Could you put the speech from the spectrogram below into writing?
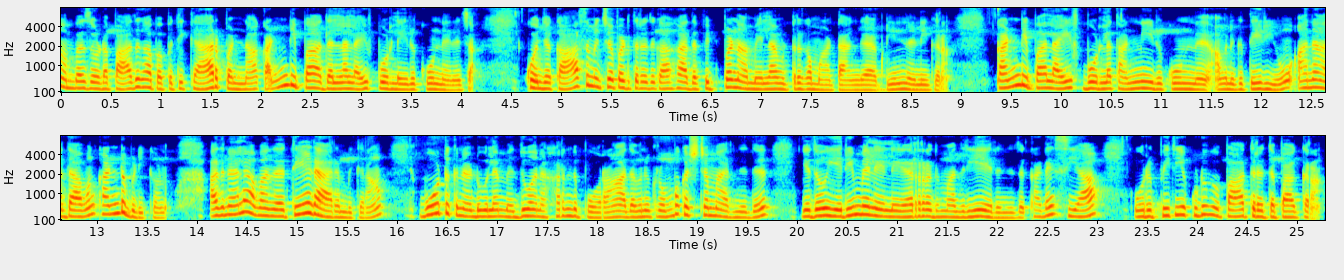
மெம்பர்ஸோட பாதுகாப்பை பற்றி கேர் பண்ணால் கண்டிப்பாக அதெல்லாம் லைஃப் போர்டில் இருக்கும்னு நினச்சான். கொஞ்சம் காசு மிச்சப்படுத்துறதுக்காக அதை ஃபிட் பண்ணாமையெல்லாம் விட்டுருக்க மாட்டாங்க அப்படின்னு நினைக்கிறான். கண்டிப்பாக லைஃப் போர்டில் தண்ணி இருக்கும்னு அவனுக்கு தெரியும். ஆனால் அதை அவன் கண்டுபிடிக்கணும். அதனால அவன் அதை தேட ஆரம்பிக்கிறான். போட்டுக்கு நடுவில் மெதுவாக நகர்ந்து போகிறான் அது அவனுக்கு ரொம்ப கஷ்டமாக இருந்தது. ஏதோ எரிமலையில் ஏறுறது மாதிரியே இருந்தது. கடைசியாக ஒரு பெரிய குடும்ப பாத்திரத்தை பார்க்குறான்.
